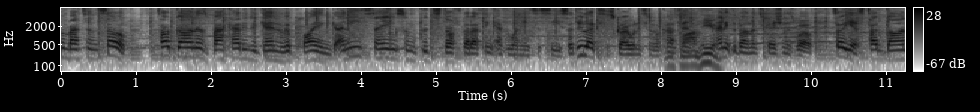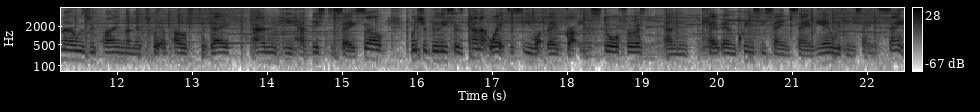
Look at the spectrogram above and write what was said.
combatants. So, Todd Garner's back at it again, replying, and he's saying some good stuff that I think everyone needs to see. So do like, subscribe, want to see more content, I'm here. and hit the bell notification as well. So yes, Todd Garner uh, was replying on a Twitter post today, and he had this to say. So Butcher Billy says, cannot wait to see what they've got in store for us, and Kevin Quincy saying same here with him saying same.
